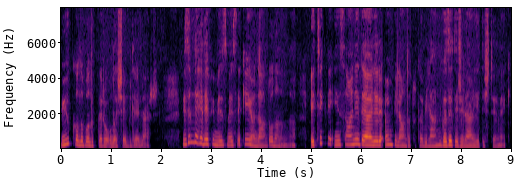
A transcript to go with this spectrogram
büyük kalabalıklara ulaşabilirler. Bizim de hedefimiz mesleki yönden donanımlı, etik ve insani değerleri ön planda tutabilen gazeteciler yetiştirmek.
